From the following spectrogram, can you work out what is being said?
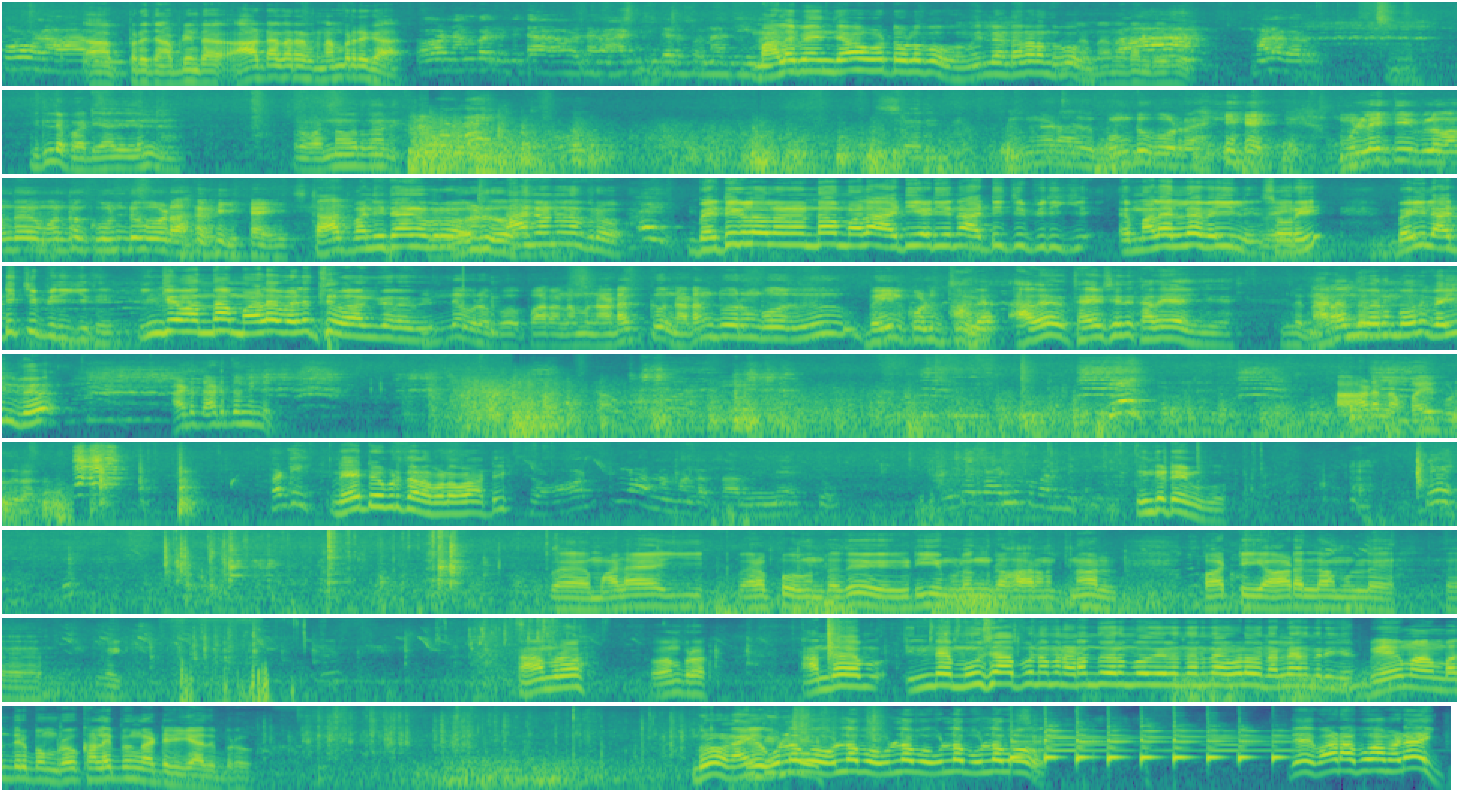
போகலாம் அப்புறம் அப்படின்ற ஆட்டோக்காரர் நம்பர் இருக்கா? மழை பெஞ்சா ஓட்டோவில் போகும் இல்லைண்டா நடந்து போகும். வரும் இல்லை பாட்டி அது என்ன? ஒரு ஒன் ஹவர் தானே? சரி. என்னடா இது குண்டு போடுறாங்க முல்லைத்தீவுக்குள்ள வந்து மட்டும் குண்டு போட ஆரம்பிக்கிறாங்க. ஸ்டார்ட் பண்ணிட்டாங்க ப்ரோ நான் சொன்னேன் ப்ரோ பெட்டிக்குள்ள விளையாண்டா மழை அடி அடின்னு அடிச்சு பிரிக்கு மழை இல்லை வெயில். சாரி வெயில் அடிச்சு பிரிக்குது. இங்கே வந்தால் மழை வெளுத்து வாங்குறது. இல்ல ப்ரோ பாரு நம்ம நடக்கு நடந்து வரும்போது வெயில் கொளுத்து அதை அதை தயவு செய்து கதையாங்க இல்ல நடந்து வரும்போது வெயில் அடுத்து அடுத்த மீன் ஆடெல்லாம் பயப்படுதுடா. பாட்டி நேற்று எப்படி தானே போல வாட்டி சாப்பிடலாம் நம்மள சாமி நேற்று இந்த டைமுக்கு இப்போ மழை வரப்போகின்றது இடியை முழங்குற காரணத்தினால் பாட்டி ஆடெல்லாம் உள்ள அஹ், வை. ஆ ப்ரோ ஓம் ப்ரோ அந்த இந்த மூஷாப்பு நம்ம நடந்து வரும்போது இருந்திருந்தா எவ்வளோ நல்லா இருந்திருக்கும். வேகமா வந்திருப்போம் ப்ரோ களைப்பும் காட்டிருக்காது ப்ரோ ப்ரோ நைட் உள்ள போ உள்ள போ உள்ள போ உள்ள போ உள்ள போ. டேய் வாடா போவாம டேய்.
